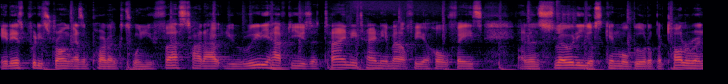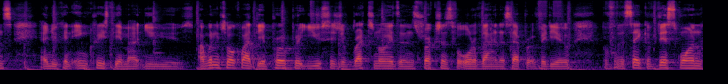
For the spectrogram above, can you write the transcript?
it is pretty strong as a product. When you first start out, you really have to use a tiny, tiny amount for your whole face, and then slowly your skin will build up a tolerance and you can increase the amount you use. I'm going to talk about the appropriate usage of retinoids and instructions for all of that in a separate video, but for the sake of this one,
